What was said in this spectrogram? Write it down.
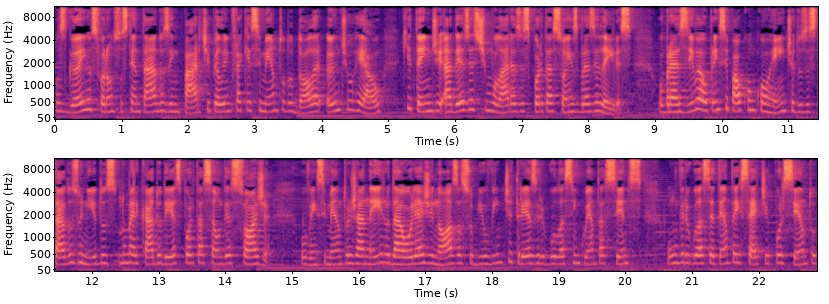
Os ganhos foram sustentados em parte pelo enfraquecimento do dólar ante o real, que tende a desestimular as exportações brasileiras. O Brasil é o principal concorrente dos Estados Unidos no mercado de exportação de soja. O vencimento janeiro da oleaginosa subiu 23,50 cents, 1,77%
